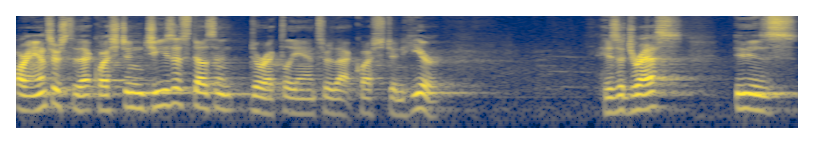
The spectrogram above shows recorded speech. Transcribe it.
are answers to that question, Jesus doesn't directly answer that question here. His address is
